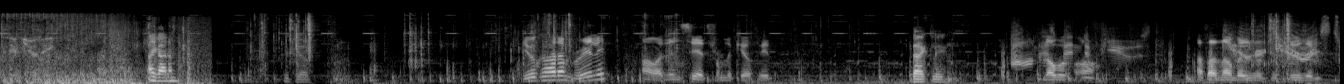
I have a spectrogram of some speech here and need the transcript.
Defusing. I got him. Good job. You got him, really? Oh, I didn't see it from the kill feed. Exactly. No, oh. I thought nobody was defusing.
